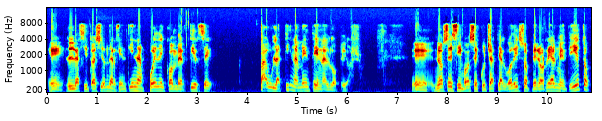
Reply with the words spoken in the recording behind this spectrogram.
eh, la situación de Argentina puede convertirse paulatinamente en algo peor. Eh, no sé si vos escuchaste algo de eso, pero realmente, y esto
